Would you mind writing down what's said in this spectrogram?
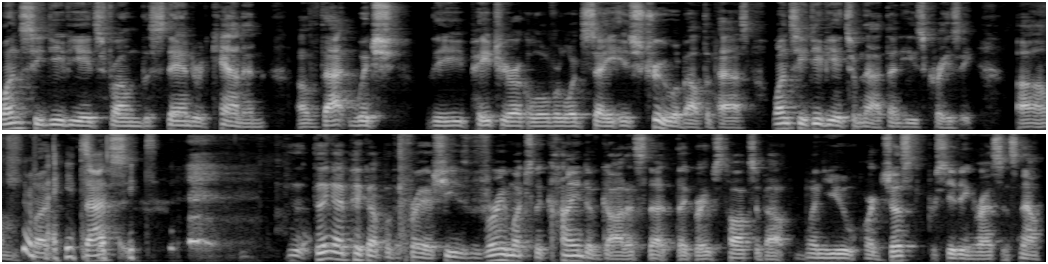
once he deviates from the standard canon of that which the patriarchal overlords say is true about the past. Once he deviates from that, then he's crazy. Um, but right, that's right. The thing I pick up with Freya. She's very much the kind of goddess that that Graves talks about when you are just perceiving her essence. Now,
